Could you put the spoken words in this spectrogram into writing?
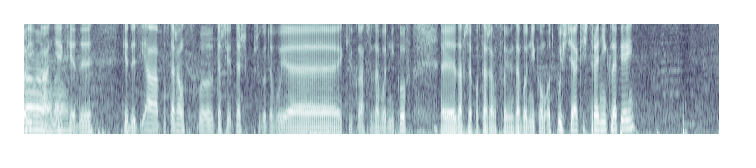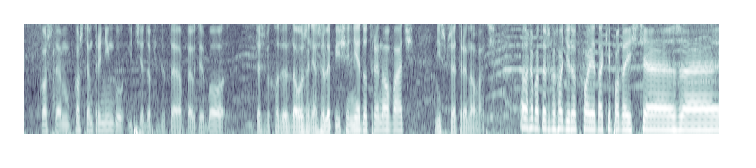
boli, no, a nie no. kiedy... Kiedy ja powtarzam, też, też przygotowuję kilkunastu zawodników, e, zawsze powtarzam swoim zawodnikom, odpuśćcie jakiś trening lepiej, kosztem, kosztem treningu idźcie do fizjoterapeuty, bo też wychodzę z założenia, że lepiej się nie dotrenować niż przetrenować. No chyba też wychodzi to twoje takie podejście, że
